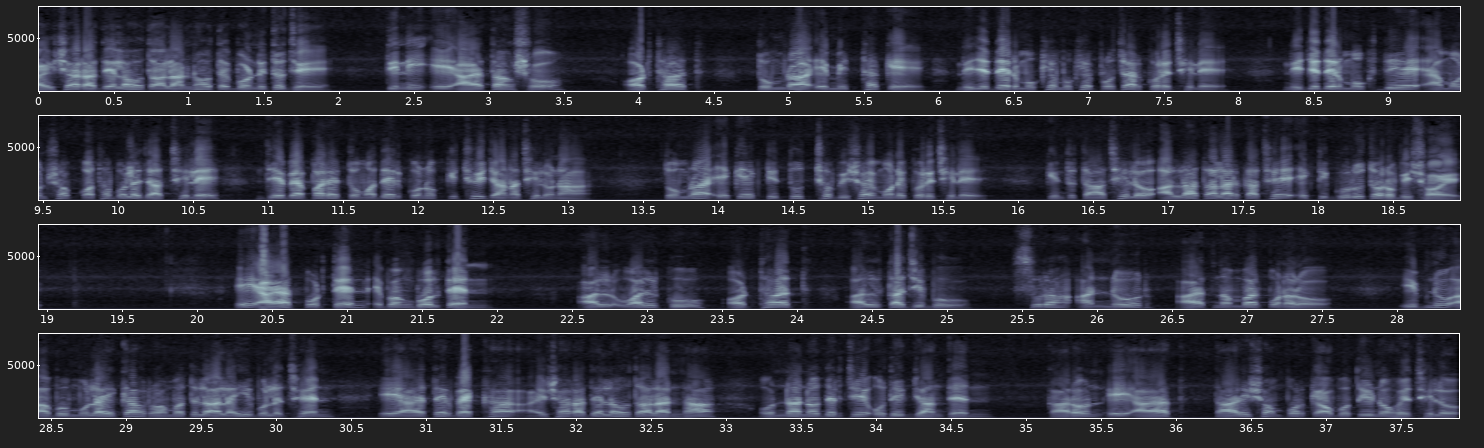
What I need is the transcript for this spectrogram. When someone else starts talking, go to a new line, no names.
আয়সা রাজিয়াল্লাহ তাল্লাহ্ন হতে বর্ণিত যে, তিনি এ আয়াতাংশ, অর্থাৎ তোমরা এ মিথ্যাকে নিজেদের মুখে মুখে প্রচার করেছিলে, নিজেদের মুখ দিয়ে এমন সব কথা বলে যাচ্ছিলে যে ব্যাপারে তোমাদের কোনো কিছুই জানা ছিল না। তোমরা একে একটি তুচ্ছ বিষয় মনে করেছিলে, কিন্তু তা ছিল আল্লাহ তালার কাছে একটি গুরুতর বিষয়। এই আয়াত পড়তেন এবং বলতেন আল ওয়ালকু অর্থাৎ আল কাজিবু সুরাহ আন নূর আয়াত নম্বর পনেরো। ইবনু আবু মুলাইকা রহমতুল্লা আলাহি বলেছেন এই আয়াতের ব্যাখ্যা আয়সা রাজিয়াল্লাহ তাল্লাহা অন্যান্যদের চেয়ে অধিক জানতেন, কারণ এই আয়াত তারই সম্পর্কে অবতীর্ণ হয়েছিল।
